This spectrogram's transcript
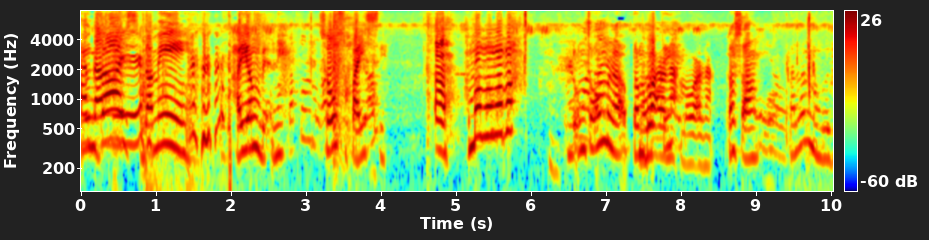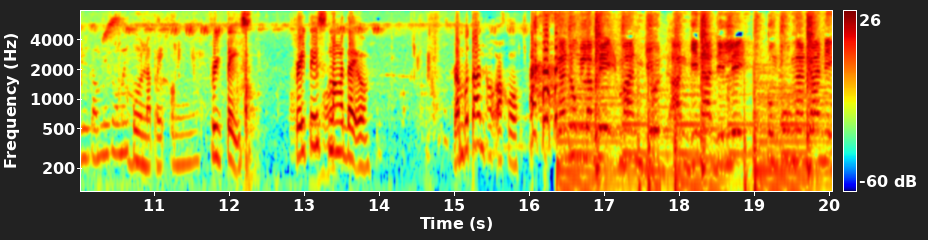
Ayun guys, dami. Hayang be ni. So spicy. Ah, hamba ba ba ba? Loon sa ko mala tambot. Mawara na, mawara na. Ang kalan manggudi kami sa may ko na pa ninyo. Free taste. Free taste mga day oh. Rambutan o ako? Ganong lami man gyud ang ginadili kung pungan gani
